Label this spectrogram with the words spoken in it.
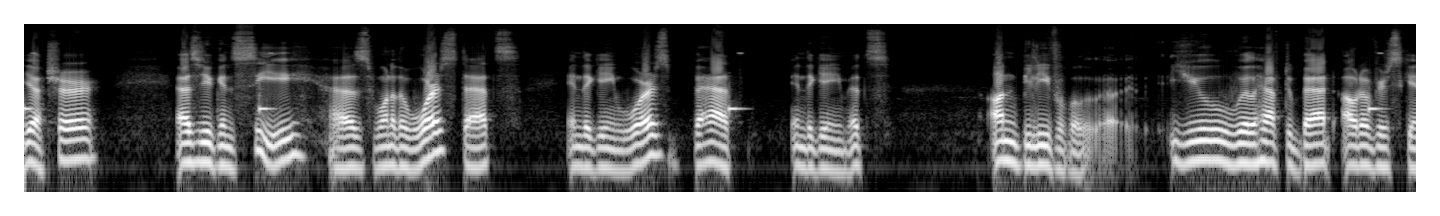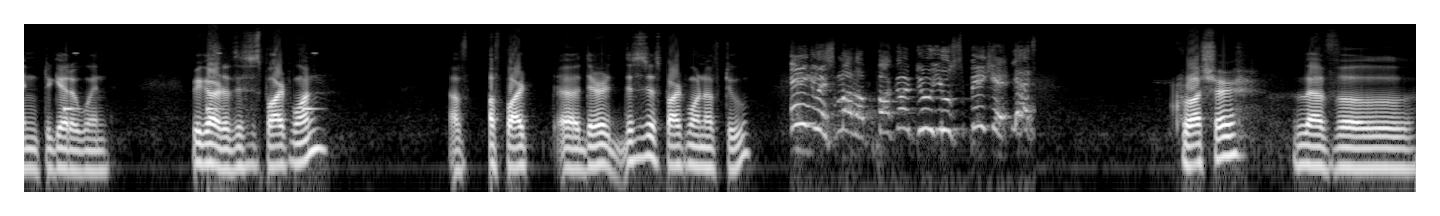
Yeah, sure. As you can see, has one of the worst stats in the game. Worst bat in the game. It's unbelievable. Uh, you will have to bat out of your skin to get a win. Regardless, this is part one of of part uh, there this is just part one of two English, motherfucker, do you speak it? Yes. crusher level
